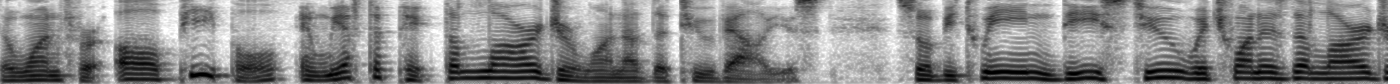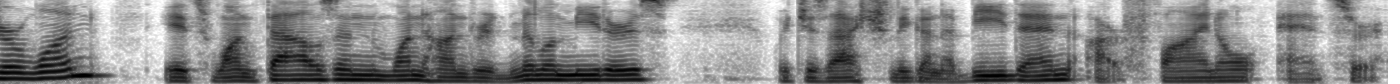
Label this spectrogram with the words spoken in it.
the one for all people, and we have to pick the larger one of the two values. So between these two, which one is the larger one? It's 1,100 millimeters which is actually going to be then our final answer.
